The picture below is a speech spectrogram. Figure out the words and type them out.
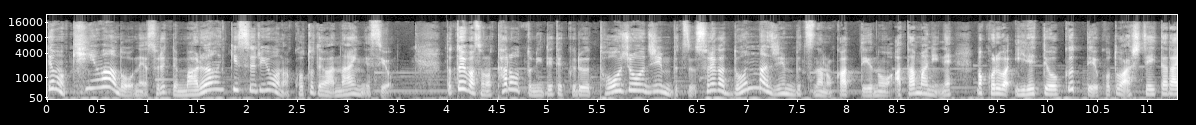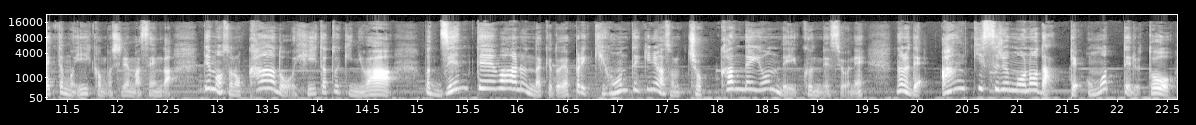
でもキーワードをね、それって丸暗記するようなことではないんですよ。例えばそのタロットに出てくる登場人物、それがどんな人物なのかっていうのを頭にね、まあ、これは入れておくっていうことはしていただいてもいいかもしれませんが、でもそのカードを引いた時には、まあ、前提はあるんだけど、やっぱり基本的にはその直感で読んでいくんですよね。なので暗記するものだって思ってると、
